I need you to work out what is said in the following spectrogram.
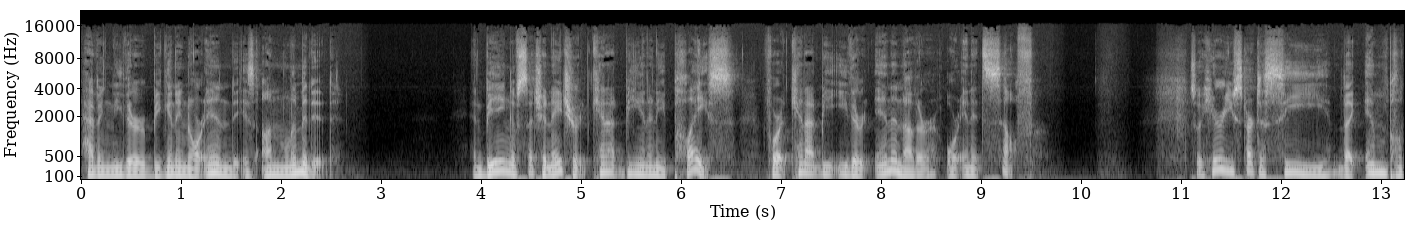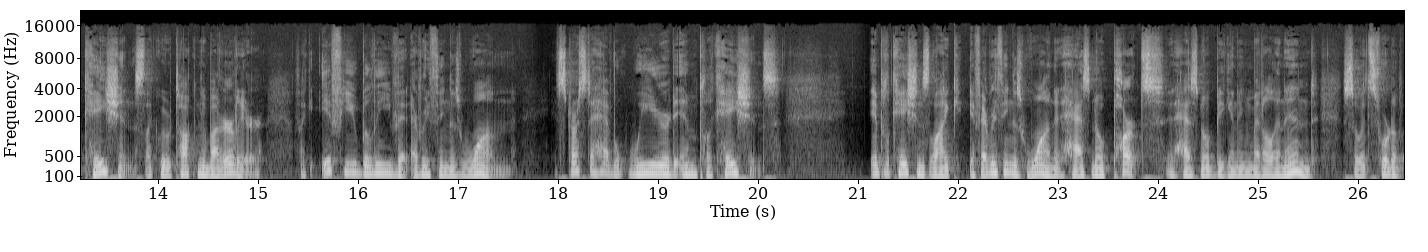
having neither beginning nor end, is unlimited. And being of such a nature, it cannot be in any place, for it cannot be either in another or in itself. So here you start to see the implications, like we were talking about earlier. It's like if you believe that everything is one, it starts to have weird implications. Implications like if everything is one, it has no parts, it has no beginning, middle, and end. So it's sort of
